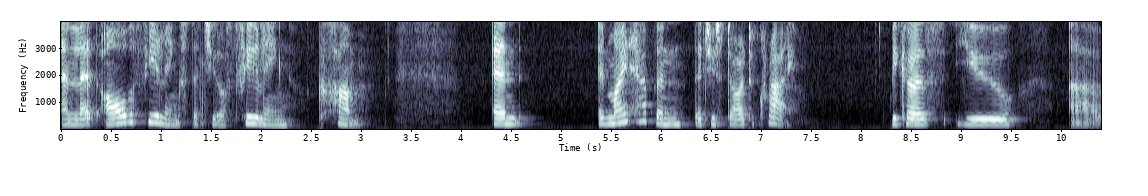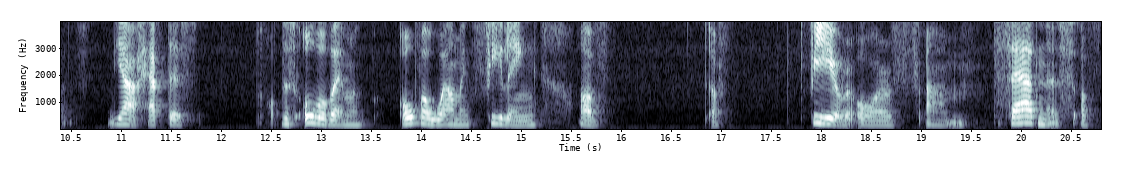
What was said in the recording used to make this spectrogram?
and let all the feelings that you're feeling come. And it might happen that you start to cry because you, uh, yeah, have this this overwhelming overwhelming feeling of of fear or of um, sadness of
